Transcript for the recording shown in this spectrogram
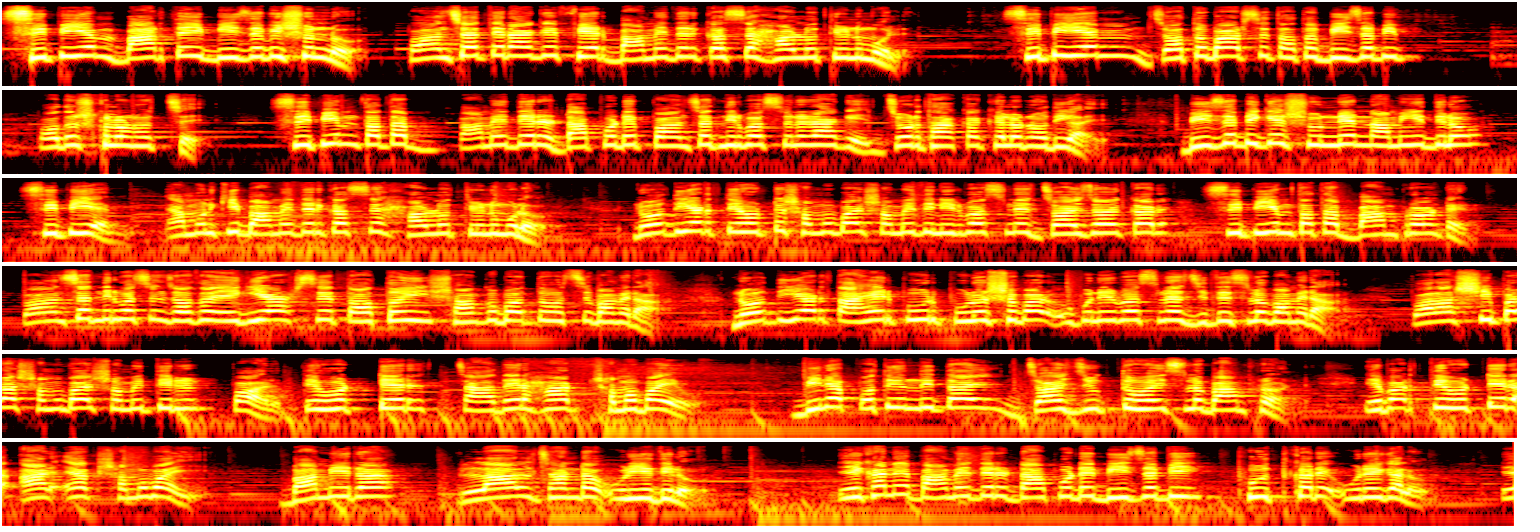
CPM বাড়তেই BJP শূন্য পঞ্চায়েতের আগে ফের বামেদের কাছে হারল তৃণমূল। সিপিএম যত বাড়ছে তত বিজেপি পদস্খলন হচ্ছে। সিপিএম তথা বামেদের ডাপটে পঞ্চায়েত নির্বাচনের আগে জোর ধাক্কা খেল নদিয়ায়। বিজেপিকে শূন্যে নামিয়ে দিল সিপিএম। এমনকি বামেদের কাছে হারল তৃণমূলও। নদিয়ার তেহট্টে সমবায় সমিতি নির্বাচনে জয় জয়কার সিপিএম তথা বামফ্রন্টের। পঞ্চায়েত নির্বাচন যত এগিয়ে আসছে ততই সংঘবদ্ধ হচ্ছে বামেরা। নদিয়ার তাহেরপুর পুরসভার উপনির্বাচনে জিতেছিল বামেরা। পলাশিপাড়া সমবায় সমিতির পর তেহট্টের চাঁদেরহাট সমবায়েও বিনা প্রতিদ্বন্দ্বিতায় জয়যুক্ত হয়েছিল বামফ্রন্ট। এবার তেহট্টের আর এক সমবায় বামেরা লাল ঝান্ডা উড়িয়ে দিল। এখানে বামেদের ডাপটে বিজেপি ফুৎকারে উড়ে গেল।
